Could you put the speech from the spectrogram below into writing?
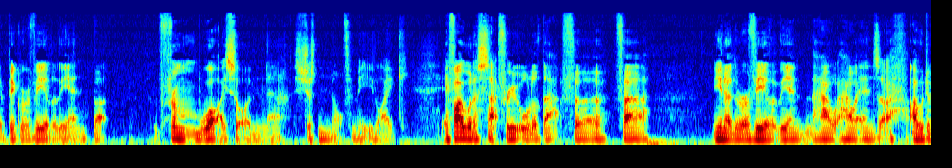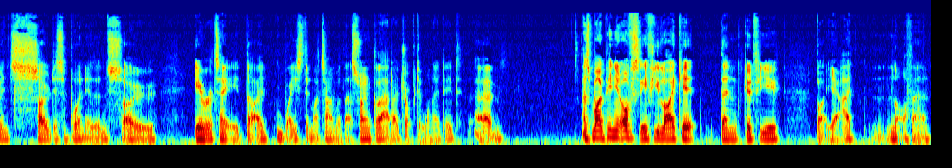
a big reveal at the end. But from what I saw, nah, it's just not for me. Like if I would have sat through all of that for for you know the reveal at the end and how how it ends, I, I would have been so disappointed and so irritated that I wasted my time with that. So I'm glad I dropped it when I did. Um, that's my opinion. Obviously, if you like it, then good for you. But yeah, I'm not a fan.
